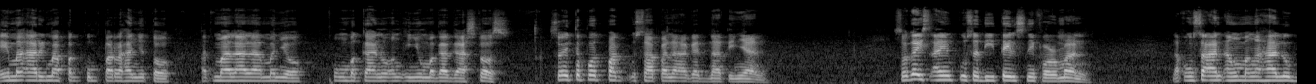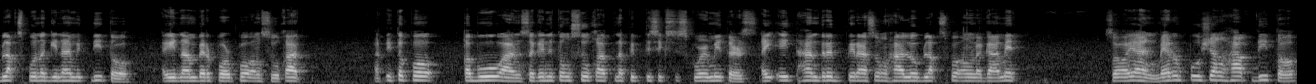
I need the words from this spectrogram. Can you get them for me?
eh maaaring mapagkumparahan nyo to at malalaman nyo kung magkano ang inyong magagastos. So ito po pag-usapan na agad natin yan. So guys, ayon po sa details ni Foreman, na kung saan ang mga hollow blocks po na ginamit dito ay number 4 po ang sukat. At ito po, kabuuan sa ganitong sukat na 56 square meters ay 800 pirasong hollow blocks po ang nagamit. So ayan, meron po siyang half dito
